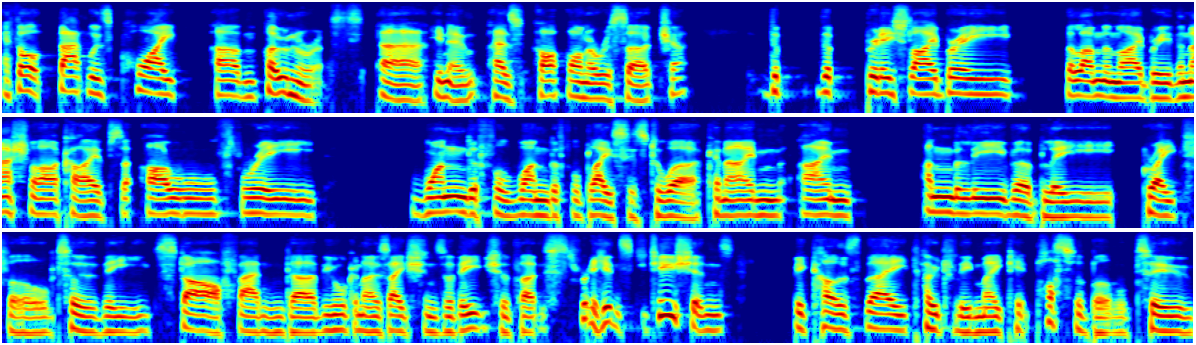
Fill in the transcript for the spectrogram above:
I thought that was quite um, onerous, uh, you know, as on a researcher. The, the British Library, the London Library, the National Archives are all three wonderful, wonderful places to work. And I'm, I'm unbelievably grateful to the staff and uh, the organizations of each of those three institutions because they totally make it possible to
